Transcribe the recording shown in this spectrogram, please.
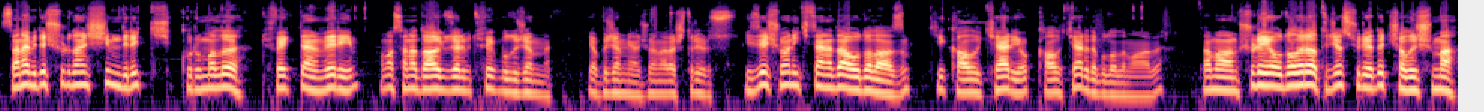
Sana bir de şuradan şimdilik kurmalı tüfekten vereyim. Ama sana daha güzel bir tüfek bulacağım ben. Yapacağım yani şu an araştırıyoruz. Bize şu an iki tane daha oda lazım. Ki kalker yok. Kalker de bulalım abi. Tamam şuraya odaları atacağız. Şuraya da çalışma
